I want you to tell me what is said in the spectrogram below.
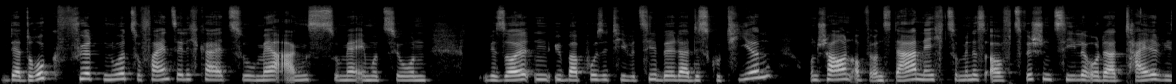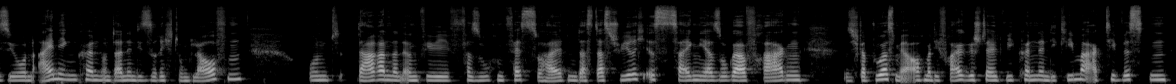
der Druck führt nur zu Feindseligkeit, zu mehr Angst, zu mehr Emotionen. Wir sollten über positive Zielbilder diskutieren und schauen, ob wir uns da nicht zumindest auf Zwischenziele oder Teilvisionen einigen können und dann in diese Richtung laufen und daran dann irgendwie versuchen festzuhalten. Dass das schwierig ist, zeigen ja sogar Fragen. Also ich glaube, du hast mir auch mal die Frage gestellt, wie können denn die Klimaaktivisten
